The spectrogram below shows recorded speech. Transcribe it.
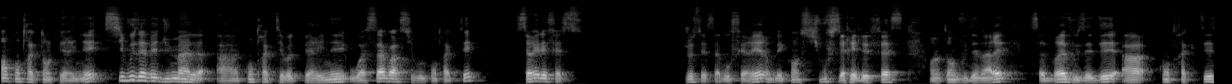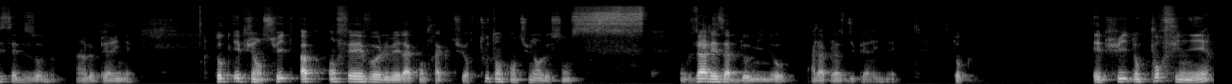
en contractant le périnée. Si vous avez du mal à contracter votre périnée ou à savoir si vous le contractez, serrez les fesses. Je sais, ça vous fait rire, mais quand si vous serrez les fesses en même temps que vous démarrez, ça devrait vous aider à contracter cette zone, hein, le périnée. Et puis ensuite, hop, on fait évoluer la contracture tout en continuant le son donc vers les abdominaux à la place du périnée. Et puis, donc pour finir,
